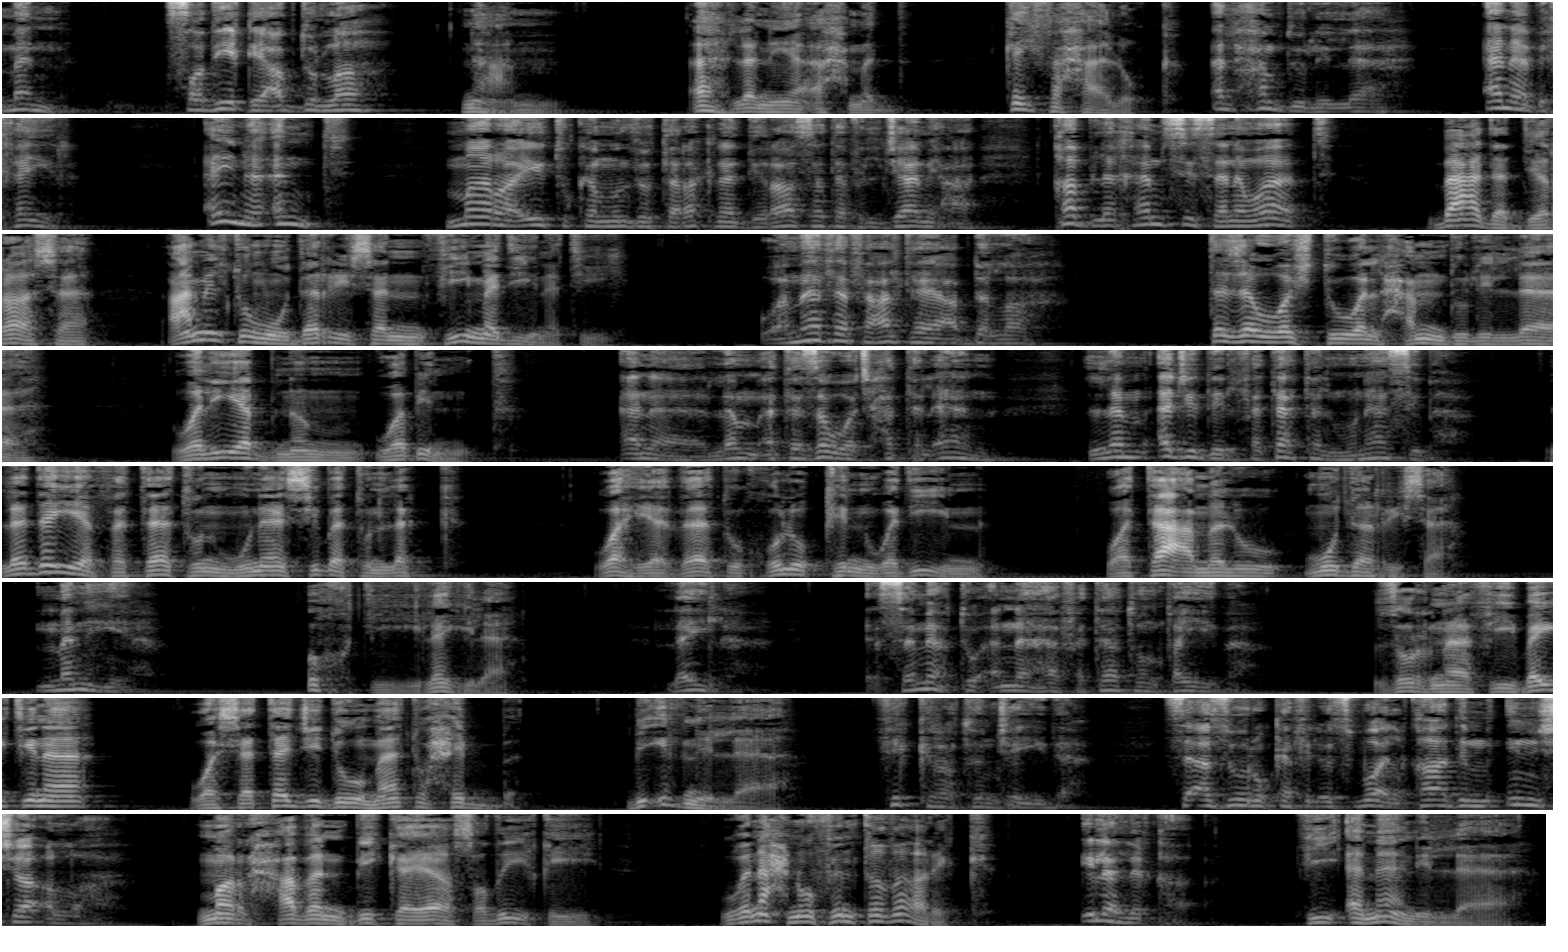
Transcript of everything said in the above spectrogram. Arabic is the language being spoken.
من؟ صديقي عبد الله؟ نعم أهلا يا أحمد كيف حالك؟ الحمد لله أنا بخير أين أنت؟ ما رأيتك منذ تركنا الدراسة في الجامعة قبل خمس سنوات بعد الدراسة عملت مدرسا في مدينتي وماذا فعلت يا عبد الله؟ تزوجت والحمد لله ولي ابن وبنت أنا لم أتزوج حتى الآن لم أجد الفتاة المناسبة. لدي فتاة مناسبة لك وهي ذات خلق ودين وتعمل مدرسة. من هي؟ أختي ليلى. ليلى سمعت أنها فتاة طيبة. زرنا في بيتنا وستجد ما تحب بإذن الله. فكرة جيدة. سأزورك في الأسبوع القادم إن شاء الله. مرحبا بك يا صديقي. ونحن في انتظارك. إلى اللقاء. في أمان الله.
